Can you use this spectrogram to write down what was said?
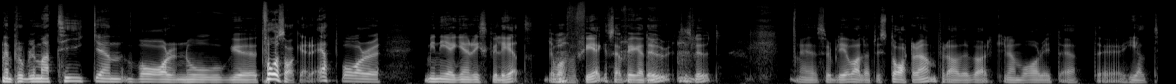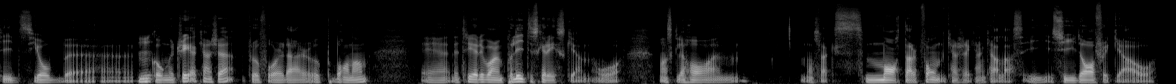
men problematiken var nog eh, två saker. Ett var min egen riskvillighet. Jag var Mm. för feg, så jag fegade ur till slut. Eh, så det blev aldrig att vi startade den, för det hade verkligen varit ett heltidsjobb Mm. gånger tre kanske, för att få det där upp på banan. Eh, det tredje var den politiska risken och man skulle ha en någon slags matarfond kanske det kan kallas i Sydafrika och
